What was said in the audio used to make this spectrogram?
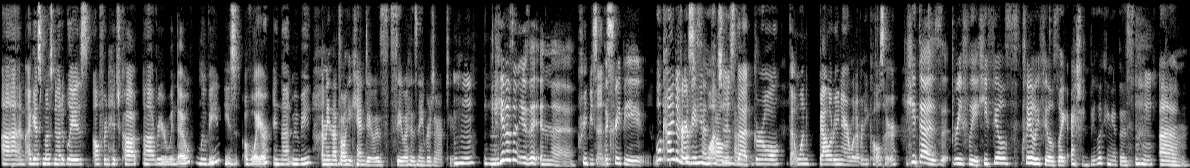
Um, I guess most notably is Alfred Hitchcock uh, Rear Window movie. He's a voyeur in that movie. I mean, that's all he can do is see what his neighbors are up to. Mm-hmm. mm-hmm. He doesn't use it in the Creepy sense. the creepy. well, kind of because he sense all the watches that girl, that one ballerina or whatever he calls her. He does briefly. He feels clearly feels like I shouldn't be looking at this. Mm-hmm. Um,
